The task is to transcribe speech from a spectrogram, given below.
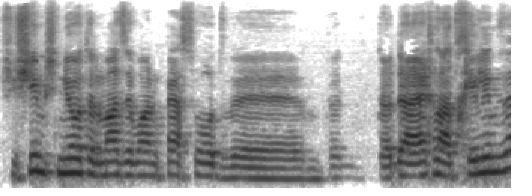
60 שניות על מה זה one password ואתה יודע איך להתחיל עם זה,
